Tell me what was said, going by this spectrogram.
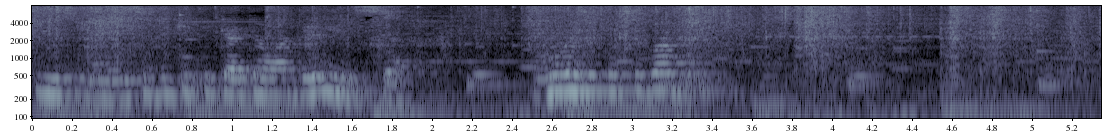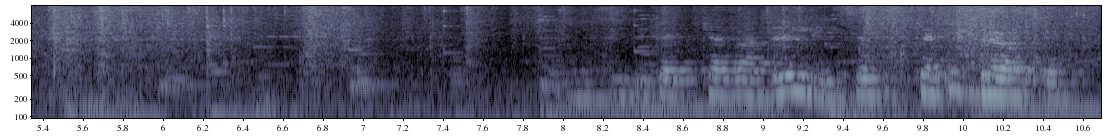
Isso, gente, esse de Kit Kat é uma delícia. Vamos ver se eu consigo abrir. Esse Kit Kat é uma delícia. Kit Kat branco.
